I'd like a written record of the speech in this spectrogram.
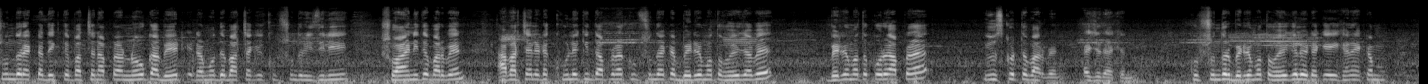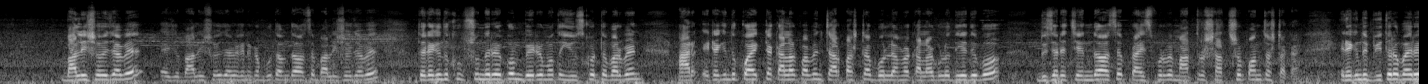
সুন্দর একটা দেখতে পাচ্ছেন আপনারা নৌকা বেড এটার মধ্যে বাচ্চাকে খুব সুন্দর ইজিলি শোয়ায় নিতে পারবেন। আবার চাইলে এটা খুলে কিন্তু আপনারা খুব সুন্দর একটা বেডের মতো হয়ে যাবে। বেডের মতো করে আপনারা ইউজ করতে পারবেন। এই যে দেখেন। খুব সুন্দর বেডের মতো হয়ে গেলে, এটাকে এখানে একটা বালিশ হয়ে যাবে। এই যে বালিশ হয়ে যাবে, এখানে একটা বুতাম দেওয়া আছে, বালিশ হয়ে যাবে। তো এটা কিন্তু খুব সুন্দর এরকম বেডের মতো ইউজ করতে পারবেন। আর এটা কিন্তু কয়েকটা কালার পাবেন, চার পাঁচটা বললে আমরা কালারগুলো দিয়ে দেবো। দুই সাইডে চেন দেওয়া আছে প্রাইস পড়বে মাত্র সাতশো পঞ্চাশ টাকা। এটা কিন্তু ভিতরে বাইরে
